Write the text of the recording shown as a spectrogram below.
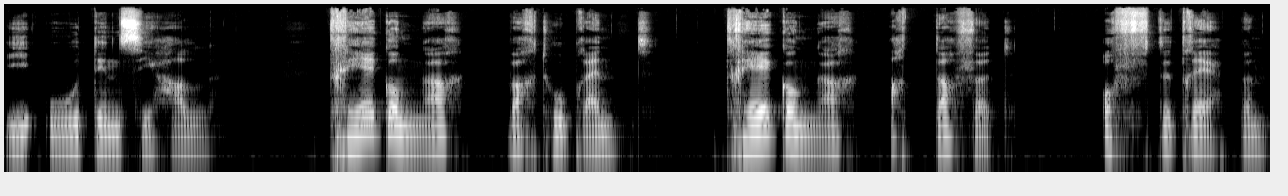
i Odins i hall. Tre ganger vart ho brent, tre ganger atterfødt, ofte drepen.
